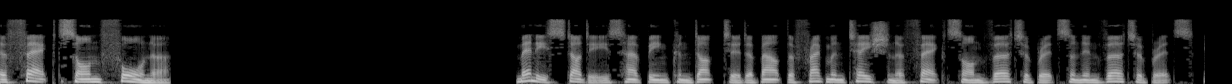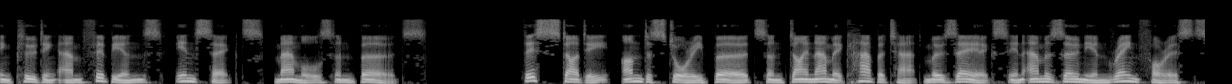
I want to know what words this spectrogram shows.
Effects on fauna Many studies have been conducted about the fragmentation effects on vertebrates and invertebrates, including amphibians, insects, mammals and birds. This study, Understory Birds and Dynamic Habitat Mosaics in Amazonian Rainforests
